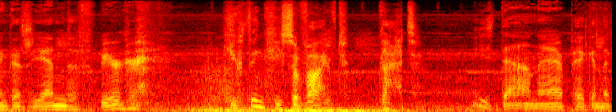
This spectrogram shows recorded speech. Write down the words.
Think that's the end of Birger? You think he survived that? He's down there picking the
